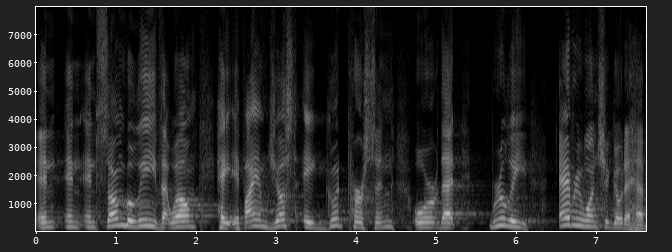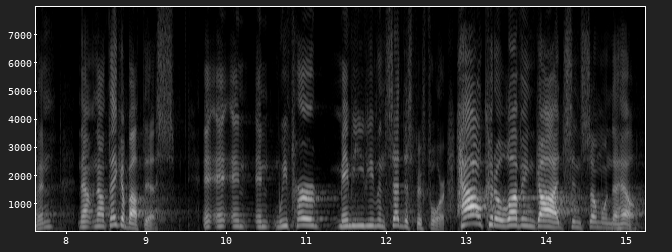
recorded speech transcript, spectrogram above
And, and, and some believe that, well, hey, if I am just a good person or that really everyone should go to heaven. Now, now think about this. And, and, and we've heard, maybe you've even said this before. How could a loving God send someone to hell?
